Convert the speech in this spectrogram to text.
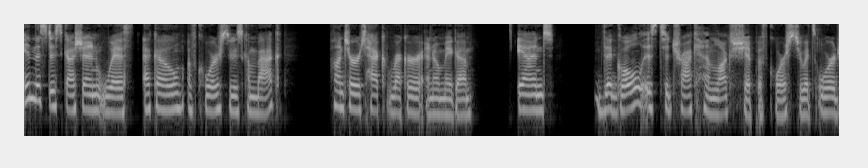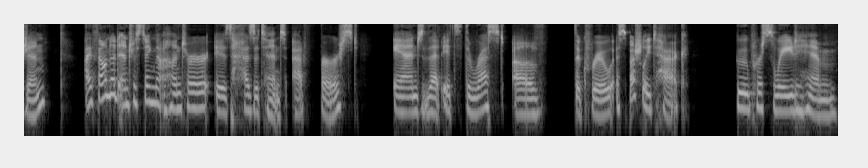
in this discussion with Echo, of course, who has come back, Hunter, Tech, Wrecker, and Omega. And the goal is to track Hemlock's ship, of course, to its origin. I found it interesting that Hunter is hesitant at first and that it's the rest of the crew, especially Tech, who persuade him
